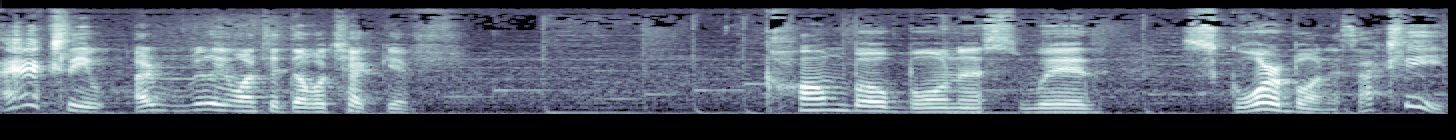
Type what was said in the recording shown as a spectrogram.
I actually, I really want to double check if combo bonus with score bonus. Actually,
